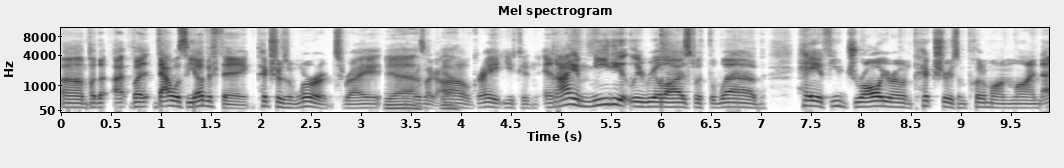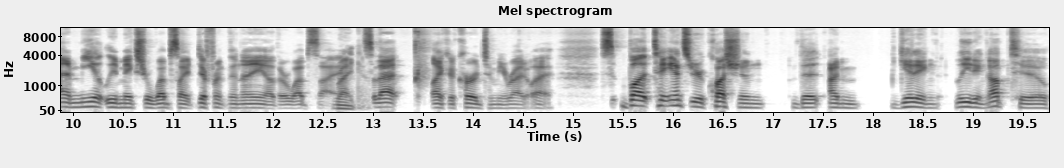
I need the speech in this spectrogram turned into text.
Um, but I, but that was the other thing, pictures and words, right? Yeah. I was like, yeah. oh, great, you can. And I immediately realized with the web, hey, if you draw your own pictures and put them online, that immediately makes your website different than any other website. Right. So that like occurred to me right away. But to answer your question that I'm getting leading up to,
